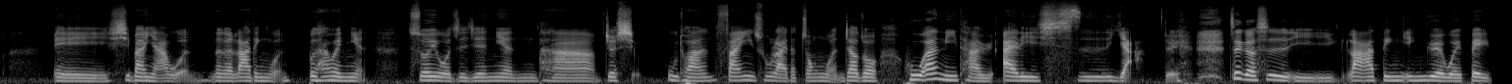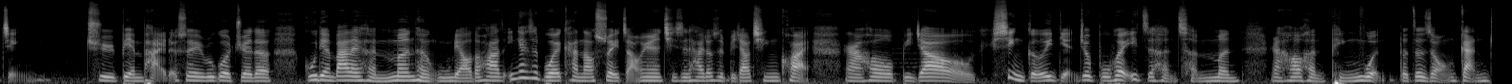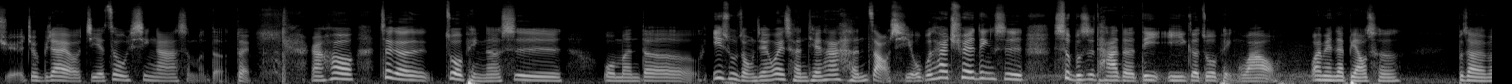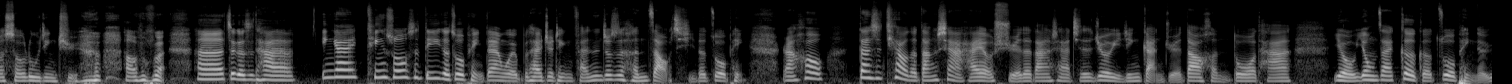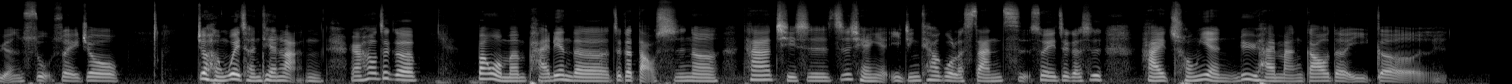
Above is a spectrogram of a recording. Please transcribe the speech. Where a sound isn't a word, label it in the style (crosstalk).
诶，西班牙文那个拉丁文不太会念，所以我直接念它，就是舞团翻译出来的中文叫做《胡安妮塔与爱丽丝雅》。对，(laughs) 这个是以拉丁音乐为背景。去编排的，所以如果觉得古典芭蕾很闷很无聊的话，应该是不会看到睡着，因为其实它就是比较轻快，然后比较性格一点，就不会一直很沉闷，然后很平稳的这种感觉，就比较有节奏性啊什么的。对，然后这个作品呢是我们的艺术总监魏成天，他很早期，我不太确定是是不是他的第一个作品。哇哦，外面在飙车。不知道有没有收录进去，(laughs) 好，不管他这个是他应该听说是第一个作品，但我也不太确定，反正就是很早期的作品。然后，但是跳的当下还有学的当下，其实就已经感觉到很多他有用在各个作品的元素，所以就就很未成天啦，嗯。然后这个帮我们排练的这个导师呢，他其实之前也已经跳过了三次，所以这个是还重演率还蛮高的一个。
